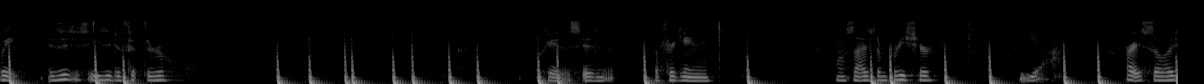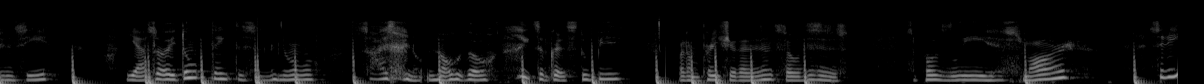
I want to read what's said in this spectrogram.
Wait, is it just easy to fit through? Okay, this isn't the freaking size, I'm pretty sure. Yeah. Alright, so as you can see, yeah, so I don't think this is normal size. I don't know, though. Some kind of stupid, but I'm pretty sure that isn't. So this is supposedly smaller city,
